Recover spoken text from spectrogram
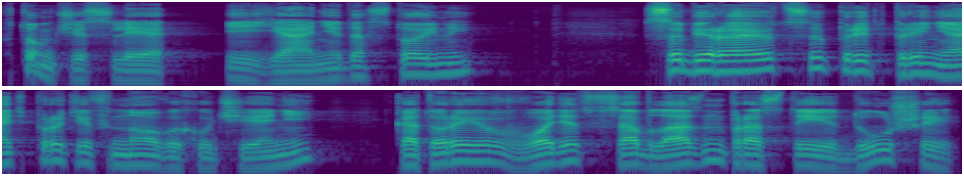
в том числе и я недостойный, собираются предпринять против новых учений, которые вводят в соблазн простые души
